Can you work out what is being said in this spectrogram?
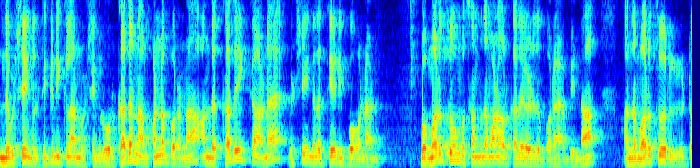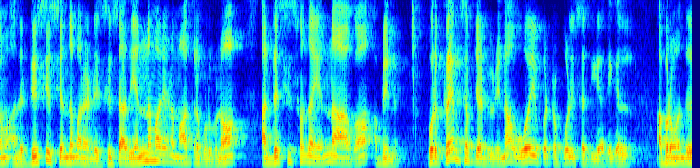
இந்த விஷயங்கள் டெக்னிக்கலான விஷயங்கள். ஒரு கதை நான் பண்ண போகிறேன்னா அந்த கதைக்கான விஷயங்களை தேடி போவேன் நான். இப்போ மருத்துவம் சம்மந்தமான ஒரு கதை எழுத போகிறேன் அப்படின்னா அந்த மருத்துவர்கிட்டும் அந்த டிசீஸ் எந்த மாதிரியான டிசீஸ் அது என்ன மாதிரியான மாத்திரை கொடுக்கணும் அந்த டிசீஸ் வந்தால் என்ன ஆகும் அப்படின்னு. ஒரு கிரைம் சப்ஜெக்ட் அப்படின்னா ஓய்வு பெற்ற போலீஸ் அதிகாரிகள் அப்புறம் வந்து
